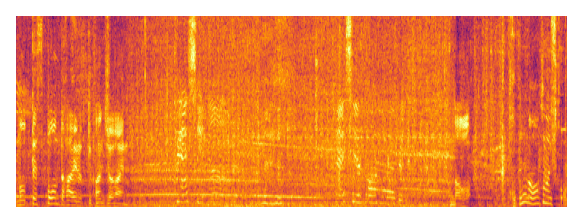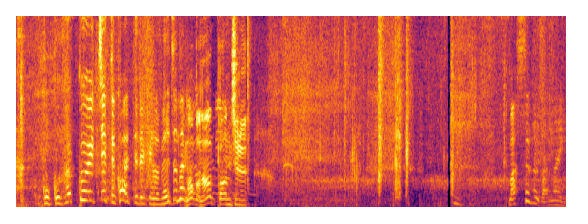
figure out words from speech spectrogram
乗ってスポンと入るって感じじゃないの。悔しいな。悔しいファール長っ。ここ長くないですか？ここ101って書いてるけどめっちゃ長ないんか長く感じる。まっすぐがないね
